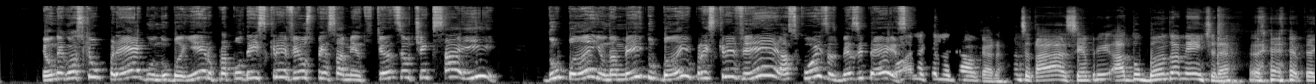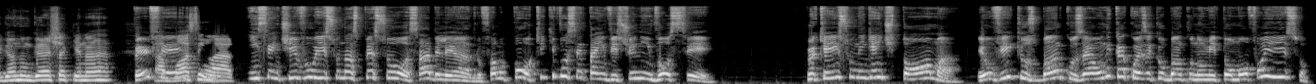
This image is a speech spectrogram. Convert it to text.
É um negócio que eu prego no banheiro para poder escrever os pensamentos. Porque antes eu tinha que sair do banho, no meio do banho, para escrever as coisas, minhas ideias. Olha que legal, cara. Você tá sempre adubando a mente, né? Pegando um gancho aqui na, Perfeito. na bosta em lado. Incentivo isso nas pessoas, sabe, Leandro? Falo, pô, o que, que você tá investindo em você? Porque isso ninguém te toma. Eu vi que os bancos, é a única coisa que o banco não me tomou foi isso.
